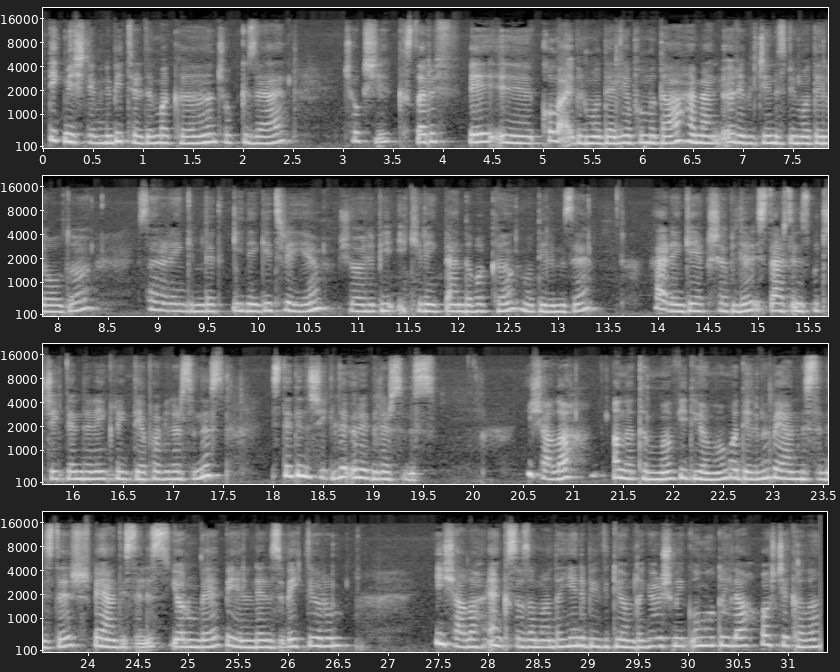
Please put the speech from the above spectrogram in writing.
Dikme işlemini bitirdim. Bakın çok güzel. Çok şık, zarif ve e, kolay bir model yapımı da hemen örebileceğiniz bir model oldu. Sarı rengimi de yine getireyim. Şöyle bir iki renkten de bakın modelimize. Her renge yakışabilir. İsterseniz bu çiçeklerini renk renk de yapabilirsiniz. İstediğiniz şekilde örebilirsiniz. İnşallah anlatımımı, videomu, modelimi beğenmişsinizdir. Beğendiyseniz yorum ve beğenilerinizi bekliyorum. İnşallah en kısa zamanda yeni bir videomda görüşmek umuduyla. Hoşçakalın.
